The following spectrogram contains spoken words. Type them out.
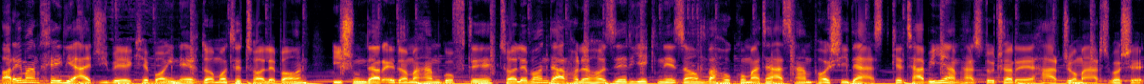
برای من خیلی عجیبه که با این اقدامات طالبان ایشون در ادامه هم گفته طالبان در حال حاضر یک نظام و حکومت از هم پاشیده است که طبیعی هم هست دچار هرج و مرج باشه.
